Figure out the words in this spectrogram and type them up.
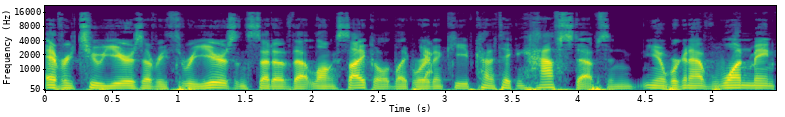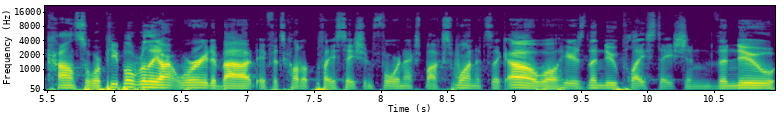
every two years, every three years instead of that long cycle. Like we're Yeah. going to keep kind of taking half steps, and you know, we're going to have one main console where people really aren't worried about if it's called a PlayStation 4 and Xbox One. It's like, oh, well, here's the new PlayStation, the new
